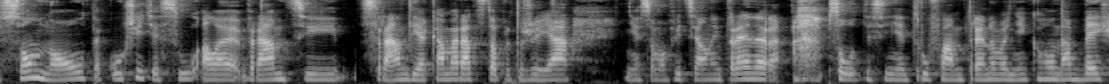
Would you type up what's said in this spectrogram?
že so mnou, tak určite sú, ale v rámci srandy a kamarátstva, pretože ja nie som oficiálny tréner a absolútne si netrúfam trénovať niekoho na beh,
